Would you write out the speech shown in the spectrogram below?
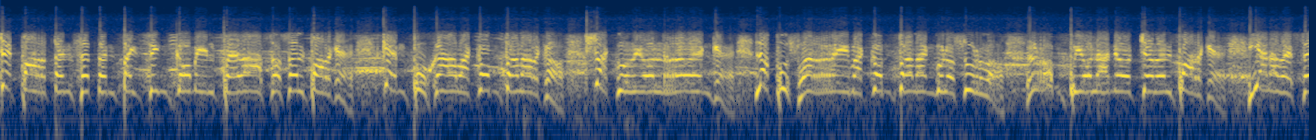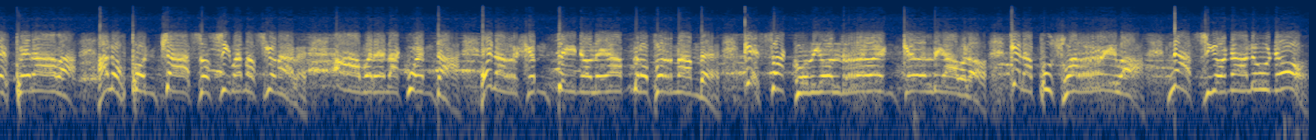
Se parte en 75 mil pedazos el parque, que empujaba contra el arco, sacudió el rebenque, la puso arriba contra el ángulo zurdo, rompió la noche del parque y a la desesperada, a los ponchazos iba Nacional. Abre la cuenta el argentino Leandro Fernández, que sacudió el rebenque del diablo, que la puso arriba. Nacional 1,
